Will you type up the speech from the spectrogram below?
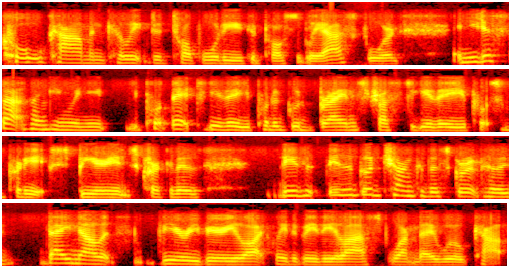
cool, calm and collected top order you could possibly ask for. And, and you just start thinking when you, you put that together, you put a good brains trust together, you put some pretty experienced cricketers, there's there's a good chunk of this group who they know it's very very likely to be their last one day World Cup.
